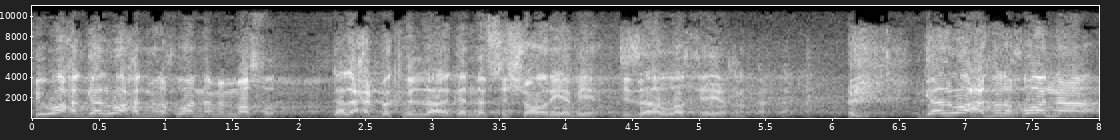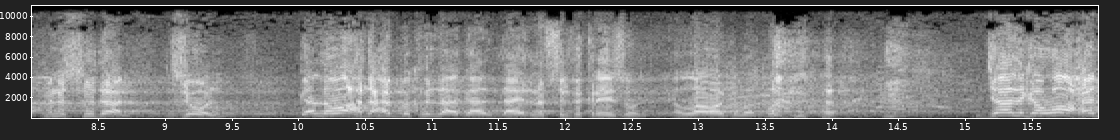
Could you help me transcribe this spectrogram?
في واحد قال واحد من إخواننا من مصر قال أحبك في الله. قال نفس الشعور يبيه جزاه الله خير. قال واحد من إخواننا من السودان زول. قال له واحد أحبك في الله. قال داير نفس الفكرة يا زول. الله أكبر. جاء لقى واحد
